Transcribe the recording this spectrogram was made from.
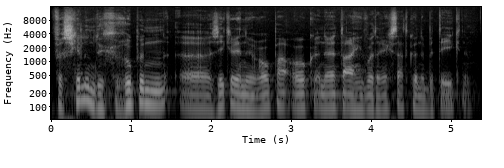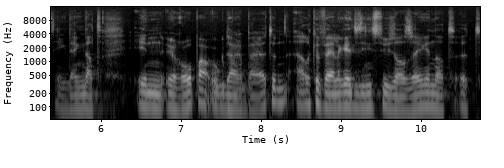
verschillende groepen, uh, zeker in Europa, ook een uitdaging voor de rechtsstaat kunnen betekenen. Ik denk dat in Europa, ook daarbuiten, elke veiligheidsdienst u zal zeggen dat het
